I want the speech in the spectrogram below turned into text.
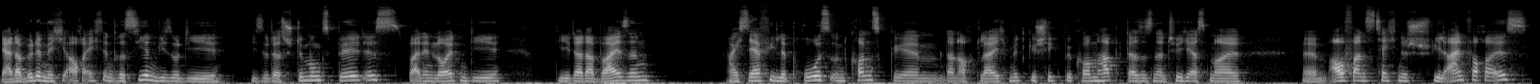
ja, da würde mich auch echt interessieren, wie so, die, wie so das Stimmungsbild ist bei den Leuten, die, die da dabei sind weil ich sehr viele Pros und Cons ähm, dann auch gleich mitgeschickt bekommen habe, dass es natürlich erstmal ähm, aufwandstechnisch viel einfacher ist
